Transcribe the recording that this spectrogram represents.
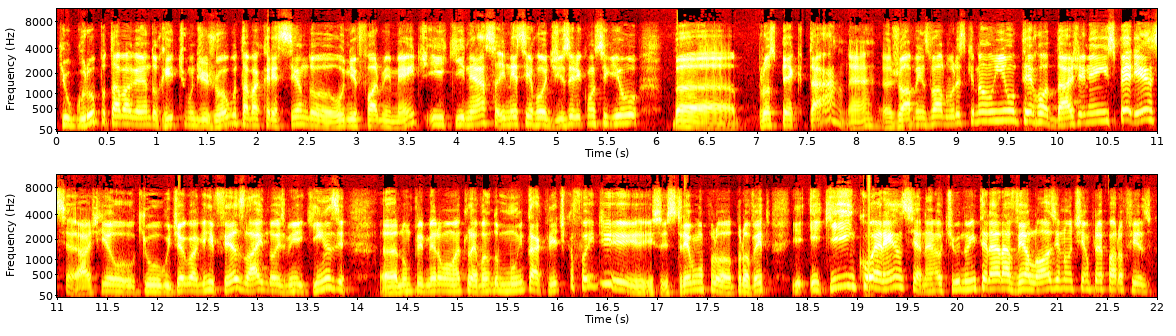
que o grupo estava ganhando ritmo de jogo, estava crescendo uniformemente, e que nessa, e nesse rodízio ele conseguiu uh, prospectar né, jovens valores que não iam ter rodagem nem experiência. Acho que o que o Diego Aguirre fez lá em 2015, uh, num primeiro momento levando muita crítica, foi de extremo proveito. E, e que incoerência, né? O time do Inter era veloz e não tinha preparo físico.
